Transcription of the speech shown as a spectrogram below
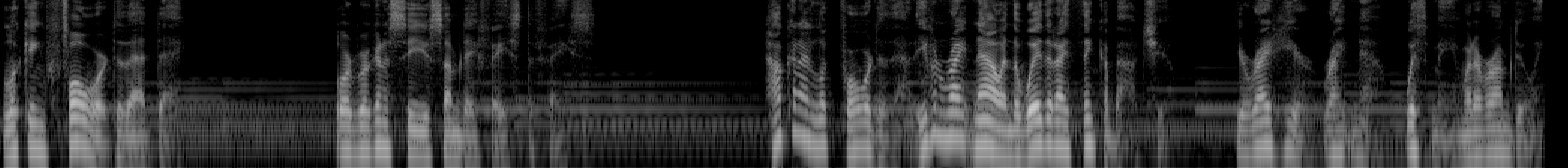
Looking forward to that day. Lord, we're going to see you someday face to face. How can I look forward to that? Even right now, in the way that I think about you. You're right here, right now, with me in whatever I'm doing.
